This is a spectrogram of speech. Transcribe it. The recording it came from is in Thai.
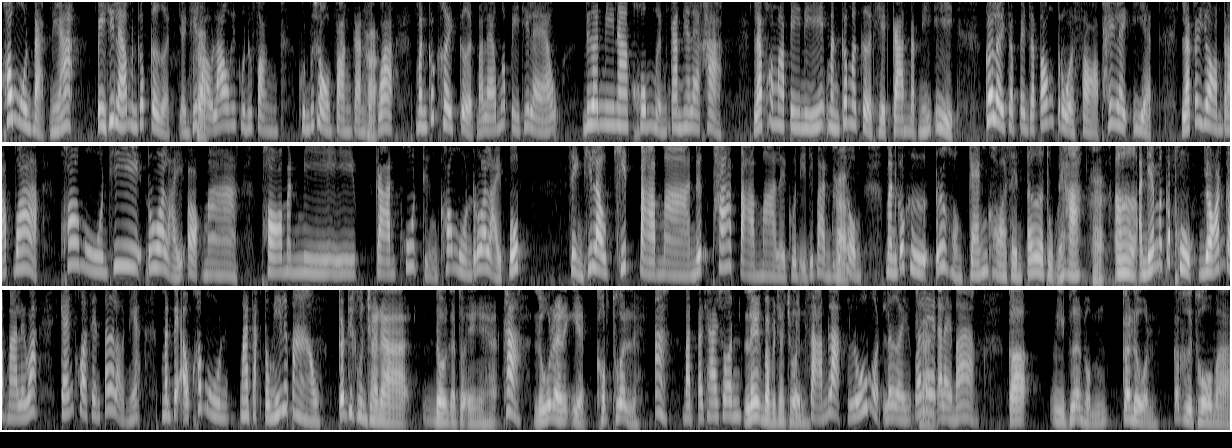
ข้อมูลแบบเนี้ย ปีที่แล้วมันก็เกิดอย่างที่ครับเราเล่าให้คุณผู้ฟังคุณผู้ชมฟังกันฮะ บอกว่า มันก็เคยเกิดมาแล้วเมื่อปีที่แล้ว เดือนมีนาคมเหมือนกันเนี่ยแหละค่ะ แล้วพอมาปีนี้มันก็มาเกิดเหตุการณ์แบบนี้อีก ก็เลยจะเป็นจะต้องตรวจสอบให้ละเอียด แล้วก็ยอมรับว่าข้อมูลที่รั่วไหลออกมา พอมันมีการพูดถึงข้อมูลรั่วไหลปุ๊บ สิ่งที่เราคิดตามมานึกภาพตามมาเลยคุณอิทธิพันธ์คุณผู้ชม มันก็คือเรื่องของแก๊งคอร์เซนเตอร์ถูกไหมคะฮะ เอออันเนี้ยมันก็ถูกย้อนกลับมาเลยว่าแก๊งคอร์เซนเตอร์เหล่านี้มันไปเอาข้อมูลมาจากตรงนี้หรือเปล่าก็ที่คุณชาดาโดนกับตัวเองไงฮะ ค่ะรู้รายละเอียดครบถ้วนเลย อะบัตรประชาชน เลขบัตรประชาชน 13 หลักรู้หมดเลยว่าใช่ เลขอะไรบ้าง ก็มีเพื่อนผมก็โดนก็คือโทรมา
